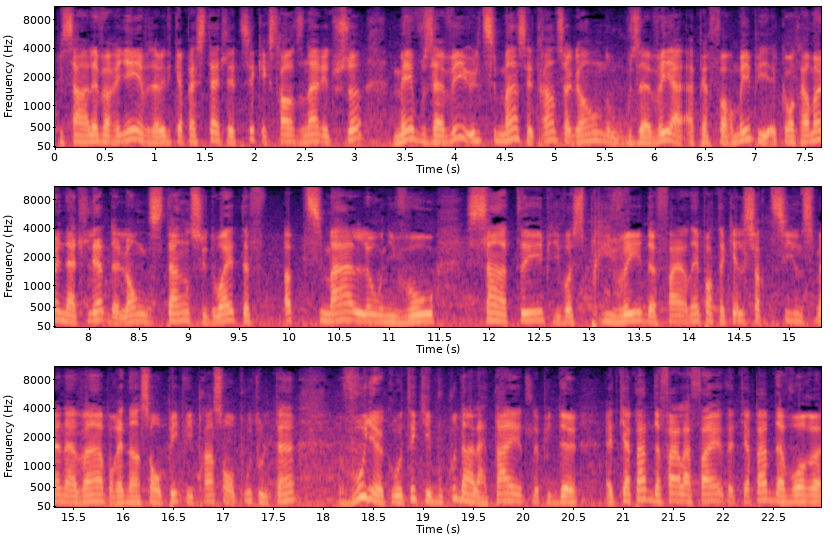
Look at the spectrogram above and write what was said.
puis ça enlève rien, vous avez des capacités athlétiques extraordinaires et tout ça, mais vous avez ultimement ces 30 secondes où vous avez à, à performer, puis contrairement à un athlète de longue distance, il doit être optimal là, au niveau santé, puis il va se priver de faire n'importe quelle sortie une semaine avant pour être dans son pic, puis il prend son pouls tout le temps. Vous, il y a un côté qui est beaucoup dans la tête, là, puis de être capable de faire la fête, être capable d'avoir euh,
